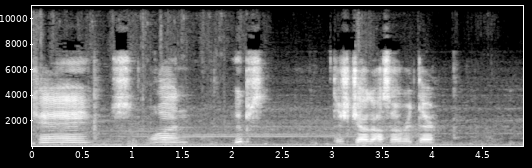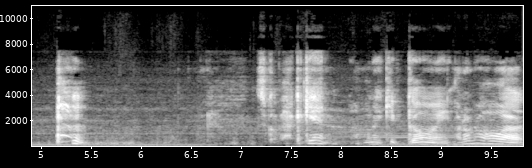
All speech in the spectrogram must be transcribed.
Okay, just one. Oops. There's Jug also right there. Let's go back again. I'm gonna keep going. I don't know how I...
